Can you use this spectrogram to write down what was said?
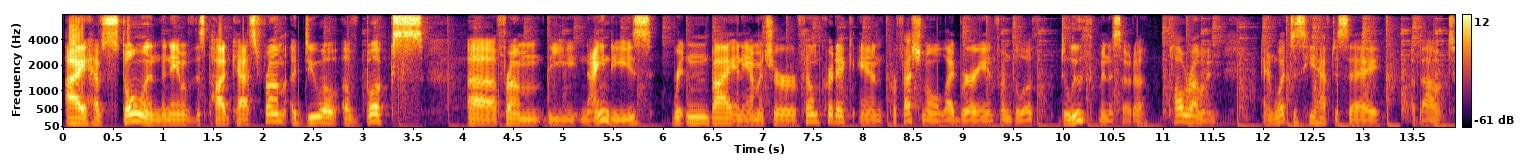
I have stolen the name of this podcast from a duo of books uh, from the 90s, written by an amateur film critic and professional librarian from Duluth, Duluth, Minnesota, Paul Rowan. And what does he have to say about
